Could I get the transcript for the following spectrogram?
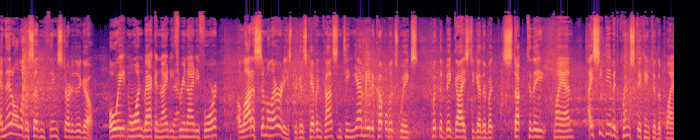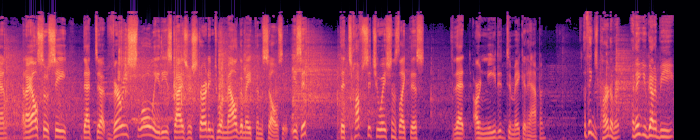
And then all of a sudden things started to go. 08 and 1 back in 93 yeah. 94. A lot of similarities because Kevin Constantine, yeah, made a couple of tweaks, put the big guys together, but stuck to the plan. I see David Quinn sticking to the plan, and I also see that uh, very slowly these guys are starting to amalgamate themselves. Is it the tough situations like this that are needed to make it happen? I think it's part of it. I think you've got to be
